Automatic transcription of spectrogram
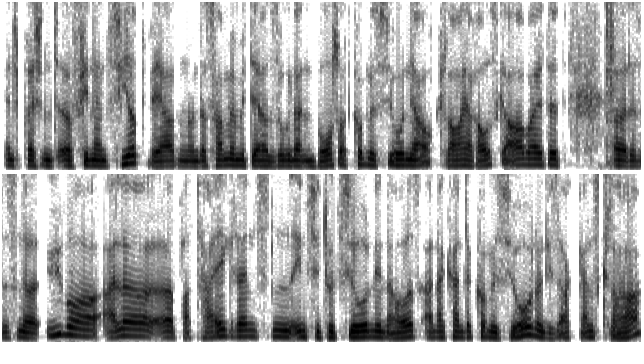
entsprechend äh, finanziert werden. Und das haben wir mit der sogenannten Borschert-Kommission ja auch klar herausgearbeitet. Äh, das ist eine über alle äh, Parteigrenzen, Institutionen hinaus anerkannte Kommission. Und die sagt ganz klar,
